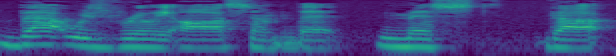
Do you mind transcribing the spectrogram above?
that was really awesome that Myst got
